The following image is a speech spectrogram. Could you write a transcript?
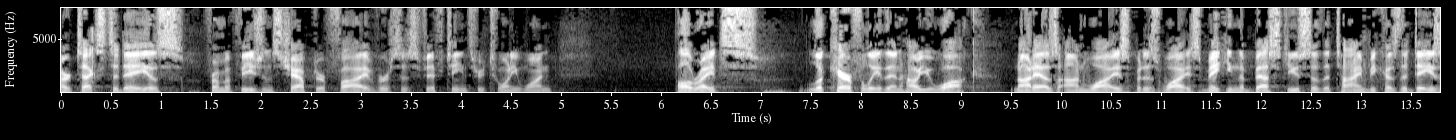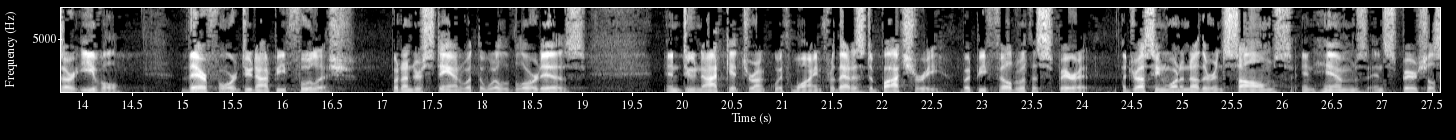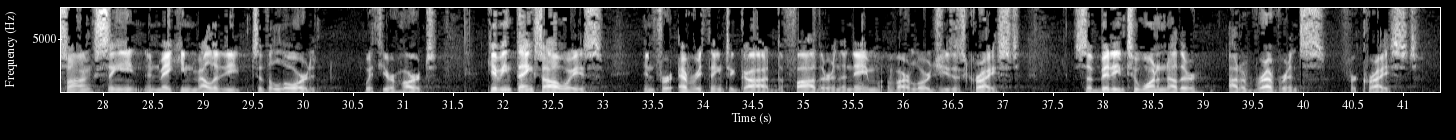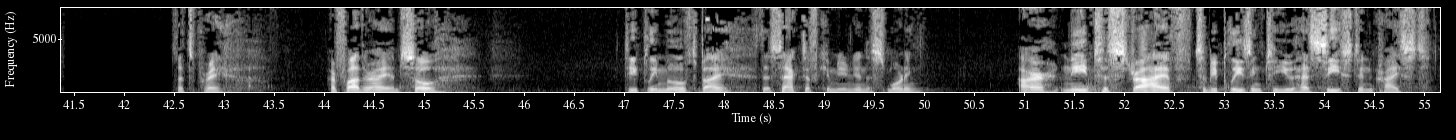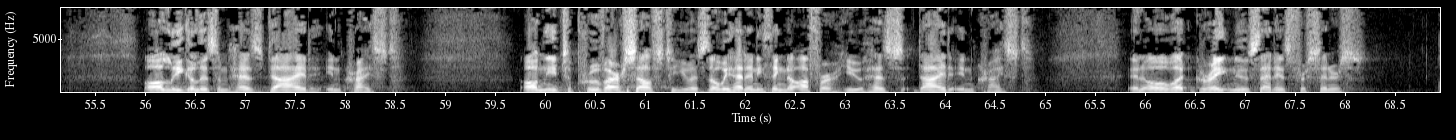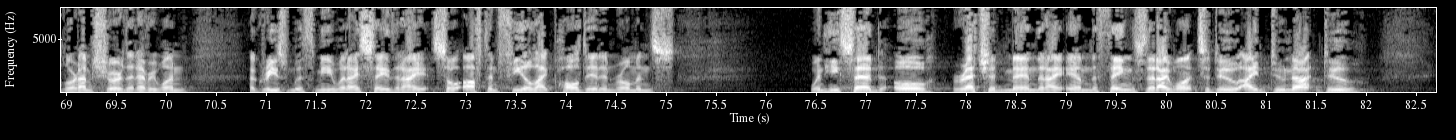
Our text today is from Ephesians chapter 5, verses 15 through 21. Paul writes, Look carefully then how you walk, not as unwise, but as wise, making the best use of the time, because the days are evil. Therefore, do not be foolish, but understand what the will of the Lord is. And do not get drunk with wine, for that is debauchery, but be filled with the Spirit, addressing one another in psalms, in hymns, in spiritual songs, singing and making melody to the Lord with your heart, giving thanks always and for everything to God the Father in the name of our Lord Jesus Christ, submitting to one another out of reverence for Christ. Let's pray. Our Father, I am so deeply moved by this act of communion this morning. Our need to strive to be pleasing to you has ceased in Christ. All legalism has died in Christ. All need to prove ourselves to you as though we had anything to offer you has died in Christ. And oh, what great news that is for sinners. Lord, I'm sure that everyone agrees with me when I say that I so often feel like Paul did in Romans when he said, Oh, wretched man that I am, the things that I want to do, I do not do.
